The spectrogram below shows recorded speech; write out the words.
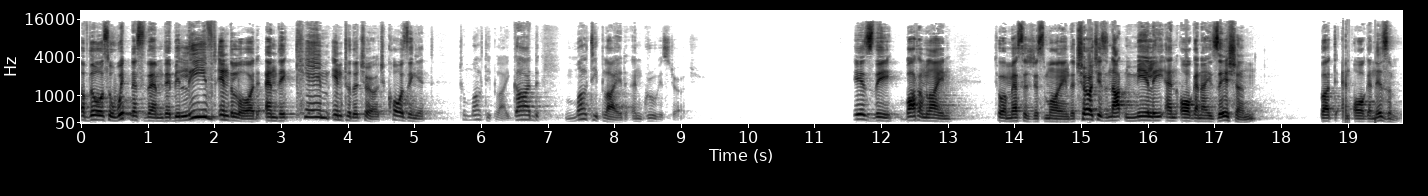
of those who witnessed them, they believed in the Lord and they came into the church, causing it to multiply. God multiplied and grew his church. Here's the bottom line to our message this morning the church is not merely an organization, but an organism.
